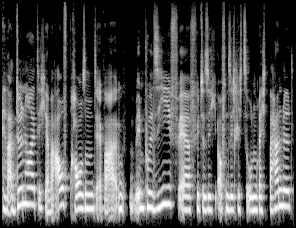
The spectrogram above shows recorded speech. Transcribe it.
Er war dünnhäutig, er war aufbrausend, er war impulsiv, er fühlte sich offensichtlich zu Unrecht behandelt.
